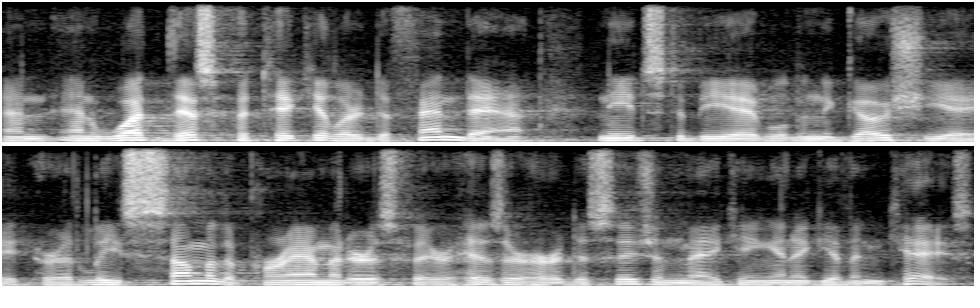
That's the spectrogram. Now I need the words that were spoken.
and, and what this particular defendant needs to be able to negotiate, or at least some of the parameters for his or her decision making in a given case.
